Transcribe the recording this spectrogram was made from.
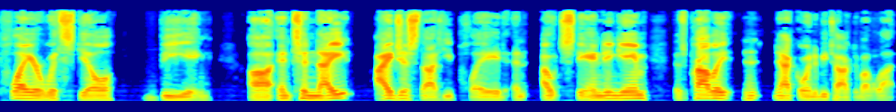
player with skill being. Uh, and tonight, I just thought he played an outstanding game. That's probably not going to be talked about a lot.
